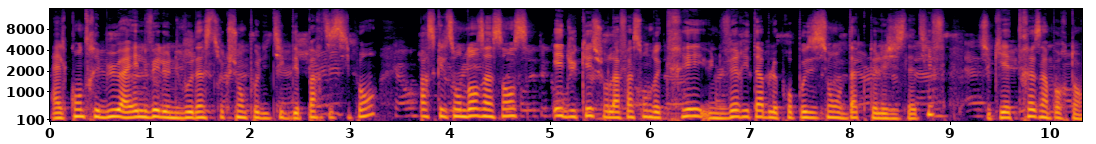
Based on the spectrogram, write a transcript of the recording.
Elle contribue à élever le niveau d'instruction politique des participants parce qu'ils sont dans un sens éduqués sur la façon de créer une véritable proposition d'acte législatif, ce qui est très important.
